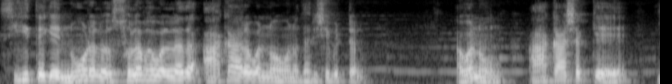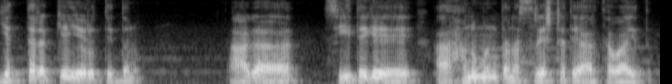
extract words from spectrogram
ಸೀತೆಗೆ ನೋಡಲು ಸುಲಭವಲ್ಲದ ಆಕಾರವನ್ನು ಅವನು ಧರಿಸಿಬಿಟ್ಟನು. ಅವನು ಆಕಾಶಕ್ಕೆ ಎತ್ತರಕ್ಕೆ ಏರುತ್ತಿದ್ದನು. ಆಗ ಸೀತೆಗೆ ಆ ಹನುಮಂತನ ಶ್ರೇಷ್ಠತೆ ಅರ್ಥವಾಯಿತು.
